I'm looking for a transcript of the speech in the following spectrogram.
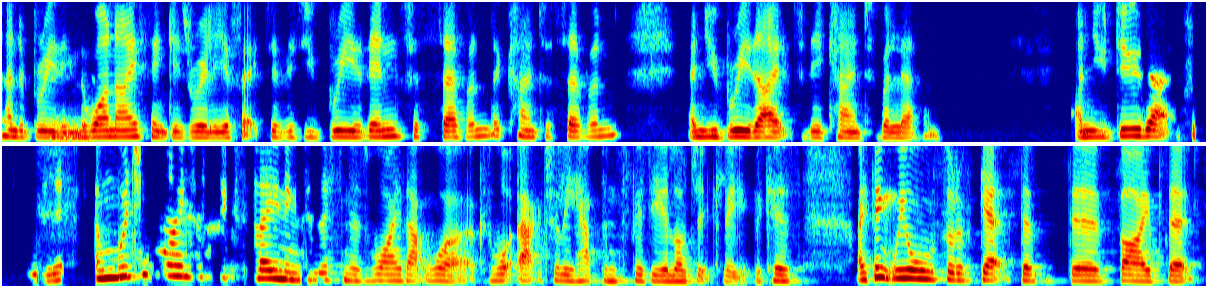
kind of breathing. The mm. one I think is really effective is you breathe in for seven, the count of seven, and you breathe out for the count of 11. And you do that for and would you mind just explaining to listeners why that works, what actually happens physiologically? Because I think we all sort of get the the vibe that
